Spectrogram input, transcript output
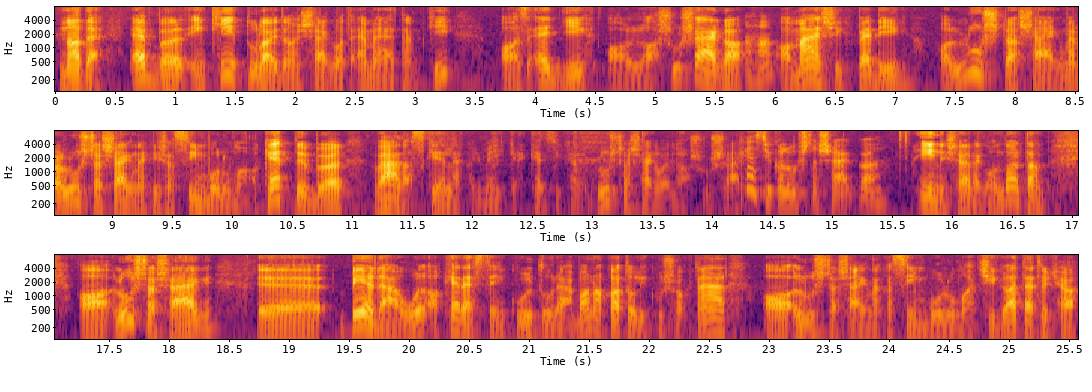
Na de, ebből én két tulajdonságot emeltem ki, az egyik a lassúsága, Aha. a másik pedig a lustaság, mert a lustaságnak is a szimbóluma. A kettőből válasz kérlek, hogy melyikkel kezdjük el, lustaság vagy lassúság. Kezdjük a lustasággal. Én is erre gondoltam. A lustaság ö, például a keresztény kultúrában, a katolikusoknál a lustaságnak a szimbóluma csiga. Tehát, hogyha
